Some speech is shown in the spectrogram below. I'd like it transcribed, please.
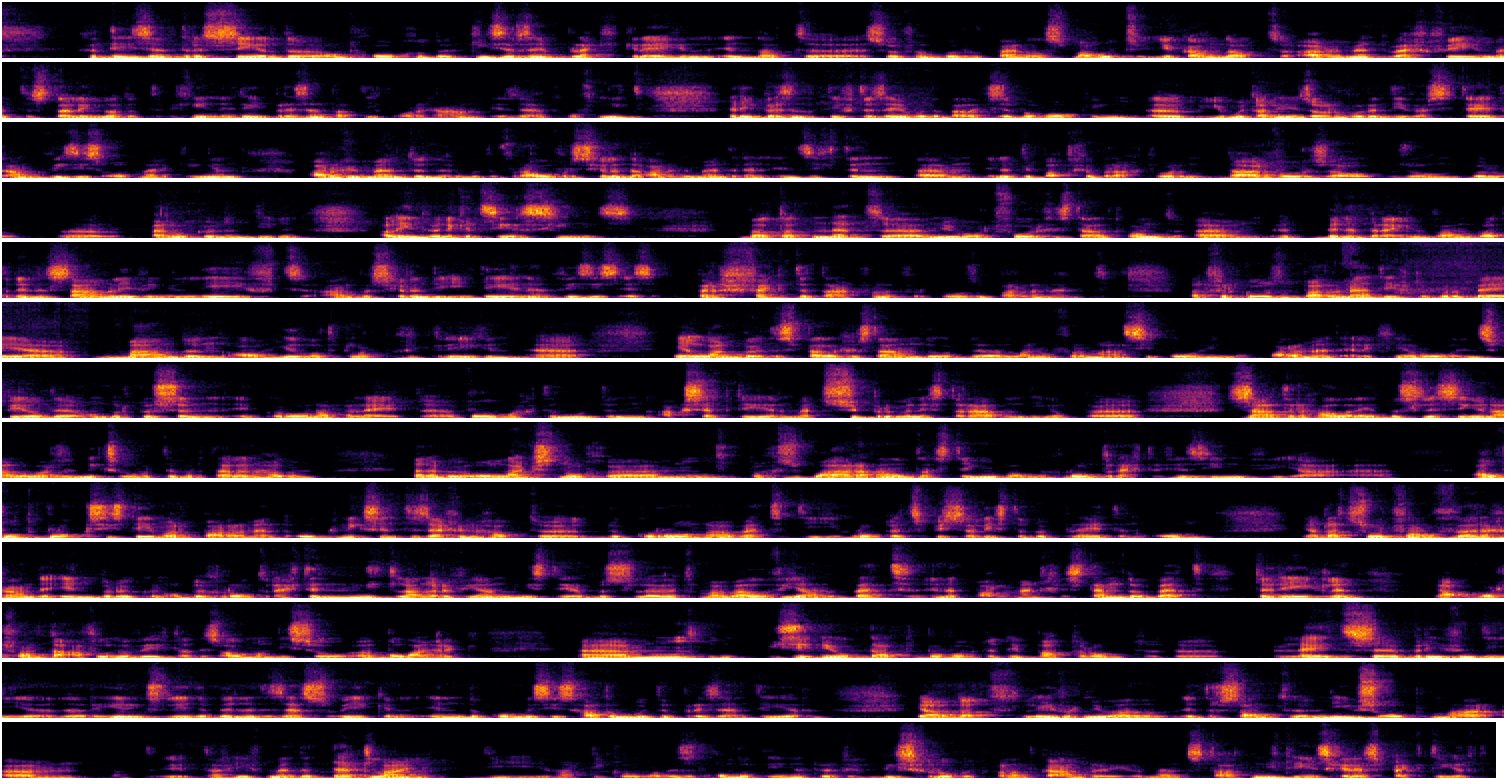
gedesinteresseerde, ontgoochelde kiezer zijn plek krijgen in dat uh, soort van burgerpanels. Maar goed, je kan dat argument wegvegen met de stelling dat het geen representatief orgaan is. Het hoeft niet representatief te zijn voor de Belgische bevolking. Uh, je moet alleen zorgen voor een diversiteit aan visies, opmerkingen, argumenten. Er moeten vooral verschillende argumenten en inzichten um, in het debat gebracht worden. Daarvoor zou zo'n burgerpanel uh, kunnen dienen. Alleen vind ik het zeer cynisch dat dat net uh, nu wordt voorgesteld, want um, het binnenbrengen van wat er in een samenleving leeft aan verschillende ideeën en visies is perfect de taak van het verkozen parlement. Dat verkozen parlement heeft de voorbije maanden al heel wat klappen gekregen. Uh, heel lang buitenspel gestaan door de lange formatiepoging, dat het parlement eigenlijk geen rol inspeelde. Ondertussen in coronabeleid uh, volmachten moeten accepteren met superministerraden die op zaterdag allerlei beslissingen namen waar ze niks over te vertellen hadden. Dan hebben we onlangs nog um, toch zware aantastingen van de grondrechten gezien via uh, avondkloksysteem, waar het parlement ook niks in te zeggen had. Uh, de coronawet, die grondwetspecialisten bepleiten om ja, dat soort van vergaande inbreuken op de grondrechten niet langer via een ministerieel besluit, maar wel via een wet, in het parlement gestemde wet, te regelen, ja, wordt van tafel geveegd. Dat is allemaal niet zo uh, belangrijk. Um, je ziet nu ook dat bijvoorbeeld het debat rond de beleidsbrieven die eh, de regeringsleden binnen de zes weken in de commissies hadden moeten presenteren. Ja, dat levert nu wel interessant eh, nieuws op, maar um, dat, daar heeft men de deadline die in artikel, wat is het, 121 bis geloof ik, van het Kamerreglement staat, niet eens gerespecteerd.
